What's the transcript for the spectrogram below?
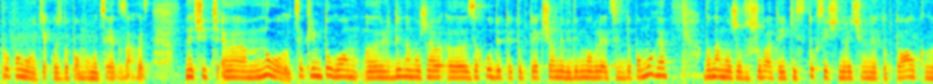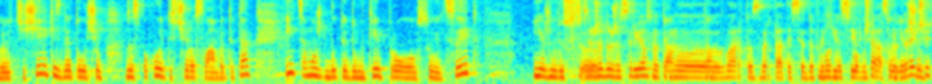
пропонують якусь допомогу, це як захист. Значить, е, ну, це крім того, людина може заходити, тобто, якщо вона відмовляється від допомоги, вона може вживати якісь токсичні речовини, тобто алкоголь чи ще якісь для того, щоб заспокоїтись чи розслабити. Так? І це можуть бути думки про суїцид. Я ж говорю, Це вже дуже серйозно, Так, тому так. варто звертатися до фахівців Обов'язково. вчасно. Тобто, До речі,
